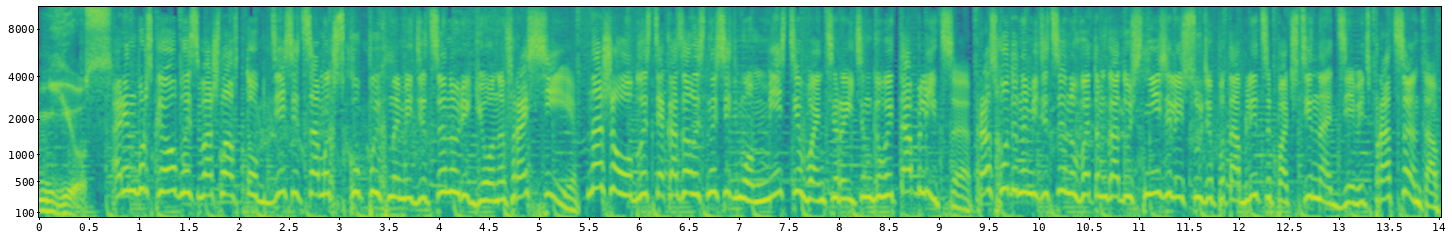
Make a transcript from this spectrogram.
News. Оренбургская область вошла в топ-10 самых скупых на медицину регионов России. Наша область оказалась на седьмом месте в антирейтинговой таблице. Расходы на медицину в этом году снизились, судя по таблице, почти на 9%.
